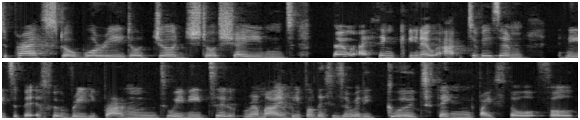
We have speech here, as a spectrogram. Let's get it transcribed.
depressed or worried or judged or shamed. So I think, you know, activism needs a bit of a rebrand. We need to remind people this is a really good thing by thoughtful,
